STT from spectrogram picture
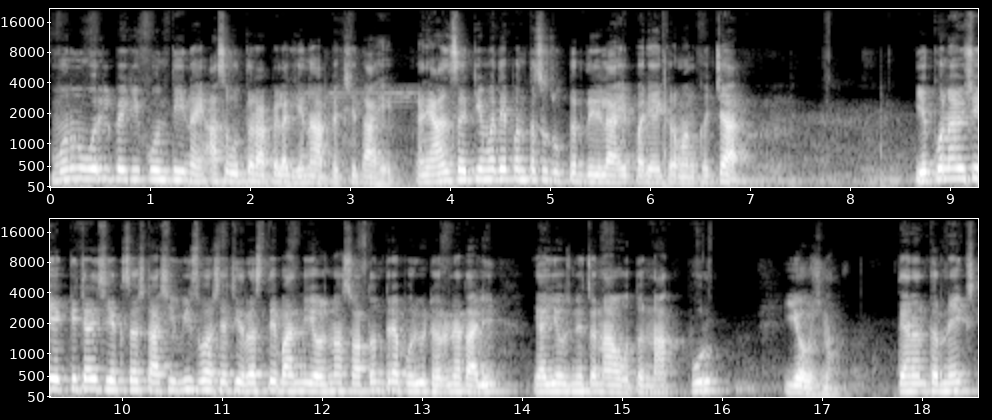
म्हणून वरीलपैकी कोणतीही नाही असं उत्तर आपल्याला घेणं अपेक्षित आहे. आणि आन्सर कीमध्ये पण तसंच उत्तर दिलेलं आहे. पर्याय क्रमांक चार. एकोणावीसशे एक्केचाळीस एकसष्ट अशी वीस वर्षाची रस्ते बांधणी योजना स्वातंत्र्यापूर्वी ठरवण्यात आली. या योजनेचं नाव होतं नागपूर योजना. त्यानंतर नेक्स्ट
